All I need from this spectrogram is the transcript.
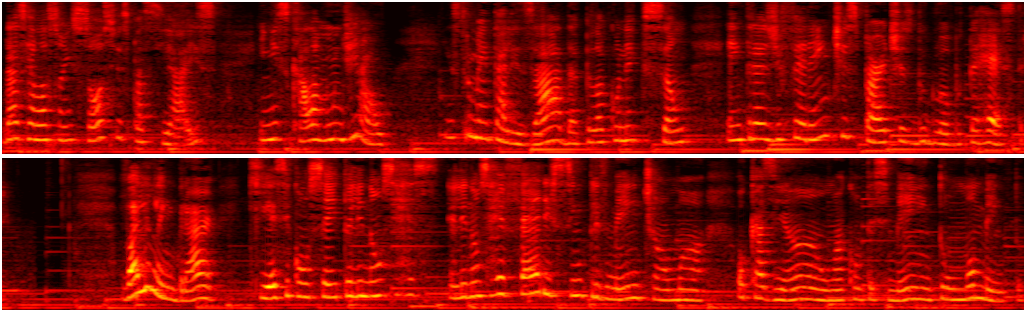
das relações socioespaciais em escala mundial, instrumentalizada pela conexão entre as diferentes partes do globo terrestre. Vale lembrar que esse conceito ele não, se, ele não se refere simplesmente a uma ocasião, um acontecimento, um momento,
